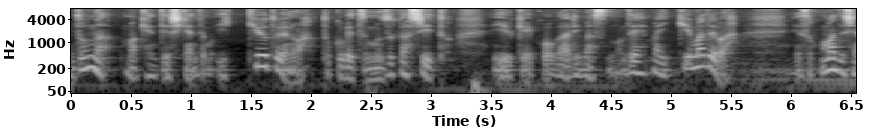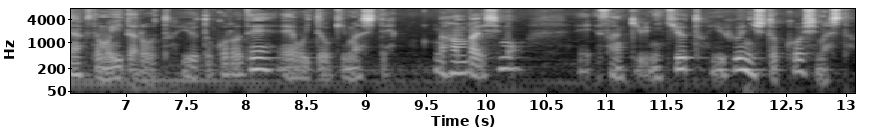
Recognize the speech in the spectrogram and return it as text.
どんな、ま検定試験でも1級というのは特別難しいという傾向がありますので、まあ、1級まではそこまでしなくてもいいだろうというところで置いておきまして、まあ、販売士も3級2級というふうに取得をしました。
